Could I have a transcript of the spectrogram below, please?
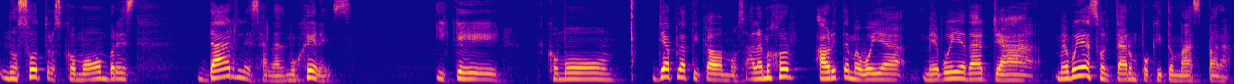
nosotros como hombres darles a las mujeres y que como ya platicábamos, a lo mejor ahorita me voy a me voy a dar ya me voy a soltar un poquito más para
